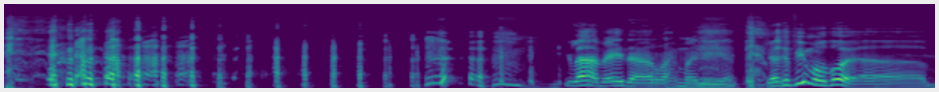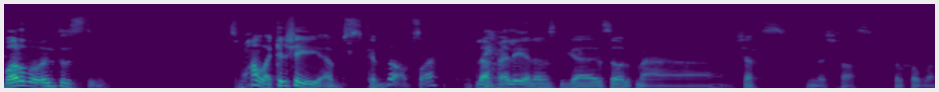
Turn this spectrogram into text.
لا بعيدة عن الرحمانية. يا أخي في موضوع آه، برضو انترستنج سبحان الله كل شيء أمس. كذاب صح؟ لا فعليا أمس كنت قاعد أسولف مع شخص من الأشخاص في الخبر.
